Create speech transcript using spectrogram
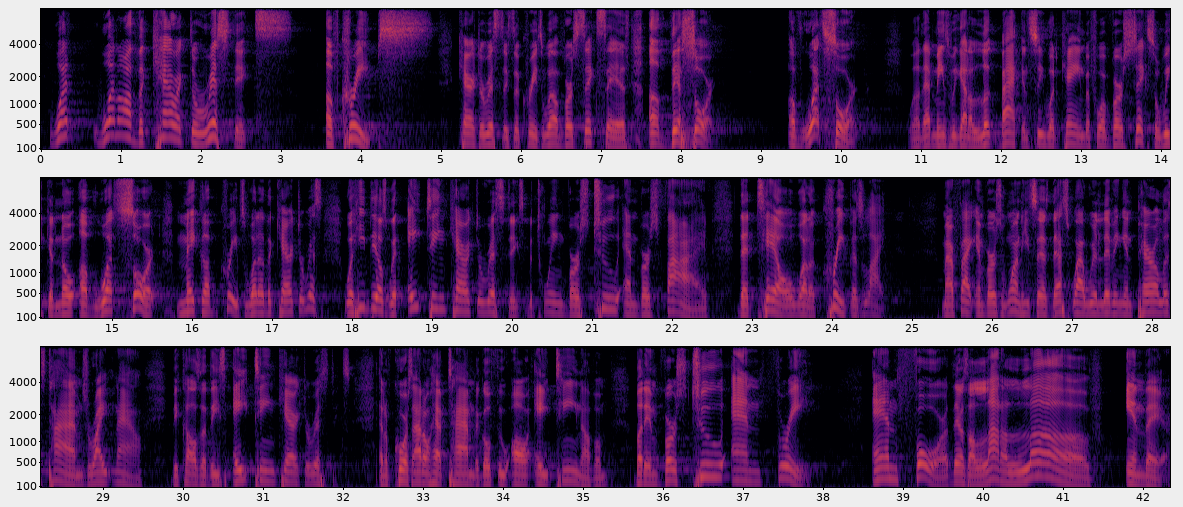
What, what are the characteristics of creeps? Characteristics of creeps. Well, verse 6 says, of this sort. Of what sort? Well, that means we got to look back and see what came before verse 6 so we can know of what sort make up creeps. What are the characteristics? Well, he deals with 18 characteristics between verse 2 and verse 5 that tell what a creep is like. Matter of fact, in verse 1, he says that's why we're living in perilous times right now because of these 18 characteristics. And of course, I don't have time to go through all 18 of them, but in verse 2 and 3, and 4, there's a lot of love in there.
